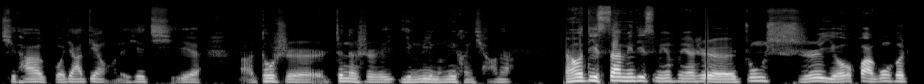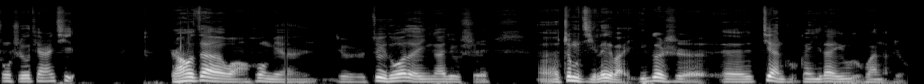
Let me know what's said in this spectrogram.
其他国家电网的一些企业啊，都是真的是盈利能力很强的。然后第三名、第四名分别是中石油化工和中石油天然气，然后再往后面就是最多的应该就是呃这么几类吧，一个是呃建筑跟“一带一路”有关的这种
